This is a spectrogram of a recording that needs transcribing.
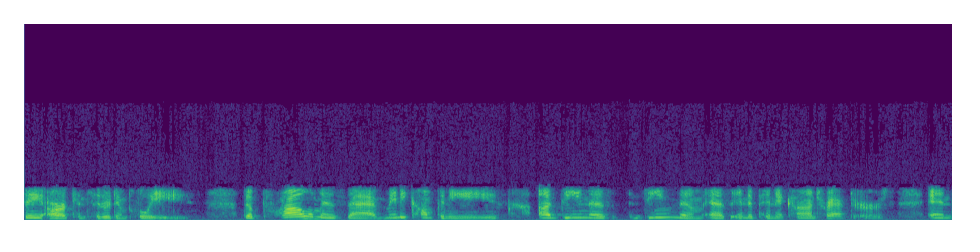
they are considered employees. The problem is that many companies uh, deem as deem them as independent contractors, and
